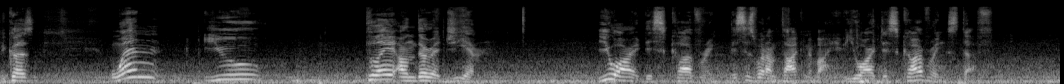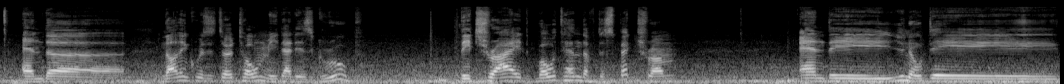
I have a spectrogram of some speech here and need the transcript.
Because when you play under a GM, you are discovering. This is what I'm talking about here. You are discovering stuff. And uh, Null Inquisitor told me that his group, they tried both end of the spectrum, and they, you know, they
